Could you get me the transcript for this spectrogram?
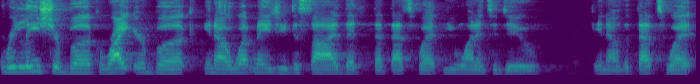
release your book, write your book? You know, what made you decide that that that's what you wanted to do? You know, that that's what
